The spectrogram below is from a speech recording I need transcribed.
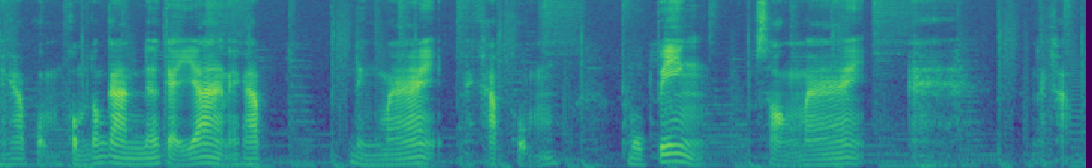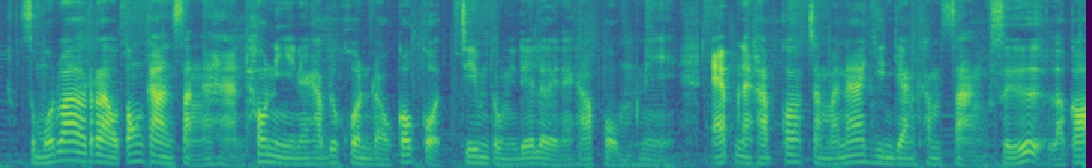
นะครับ ผมผมต้องการเนื้อไก่ย่างนะครับ 1 ไม้นะครับ ผมหมูปิ้ง 2 ไม้อ่า นะครับสมมติว่าเราต้องการสั่งอาหารเท่านี้นะครับทุกคนเราก็กดจิ้มตรงนี้ได้เลยนะครับผมนี่แอปนะครับก็จะมาหน้ายืนยันคำสั่งซื้อ แล้วก็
